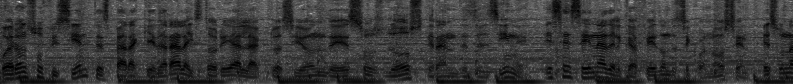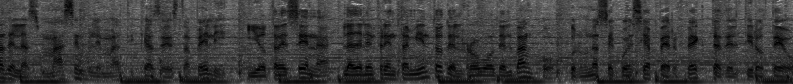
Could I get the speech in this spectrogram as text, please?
fueron suficientes para que a la historia la actuación de esos dos grandes del cine. Esa escena del café donde se conocen es una de las más emblemáticas de esta peli, y otra escena, la del enfrentamiento del robo del banco, con una secuencia perfecta del tiroteo.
